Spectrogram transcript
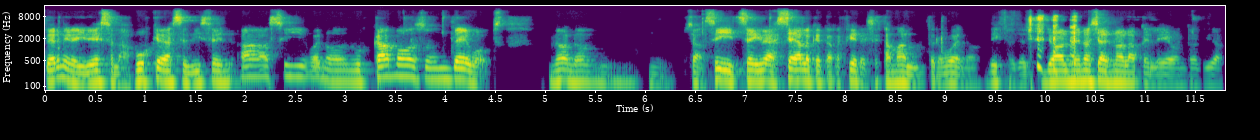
término y de eso, las búsquedas se dicen, ah, sí, bueno, buscamos un DevOps. No, no, o sea, sí, sea, a lo que te refieres, está mal, pero bueno, dice, yo, al menos ya no la peleo en realidad.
